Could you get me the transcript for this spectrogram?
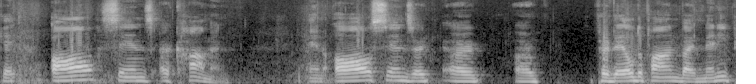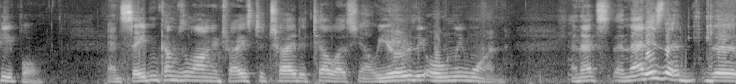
Okay, all sins are common, and all sins are, are, are prevailed upon by many people. And Satan comes along and tries to try to tell us, you know, you're the only one. And that's and that is the, the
